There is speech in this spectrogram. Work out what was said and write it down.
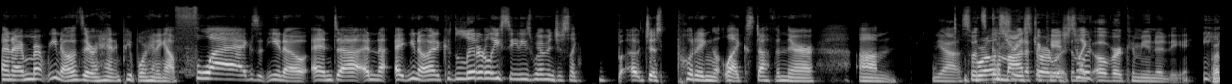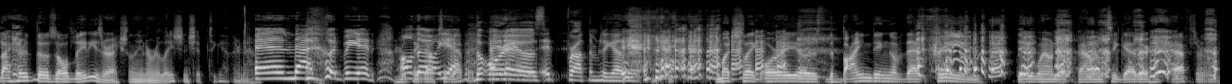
and I remember, you know, they were handing people were handing out flags, and you know, and uh, and uh, you know, I could literally see these women just like b- uh, just putting like stuff in their um, Yeah. So it's Grocery store- commodification, so like it- over community. But I heard those old ladies are actually in a relationship together now. and that could be it. Although, yeah, together. The I know, Oreos it- brought them together. Much like Oreos, the binding of that cream, they wound up bound together after. That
